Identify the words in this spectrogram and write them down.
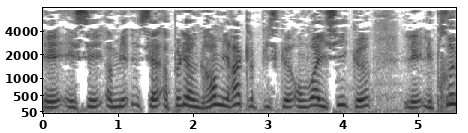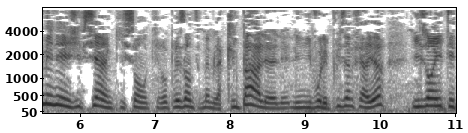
Et, c'est appelé un grand miracle puisqu'on voit ici que les, premiers-nés égyptiens qui, sont, qui représentent même la clipa, les, les, niveaux les plus inférieurs, ils ont été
